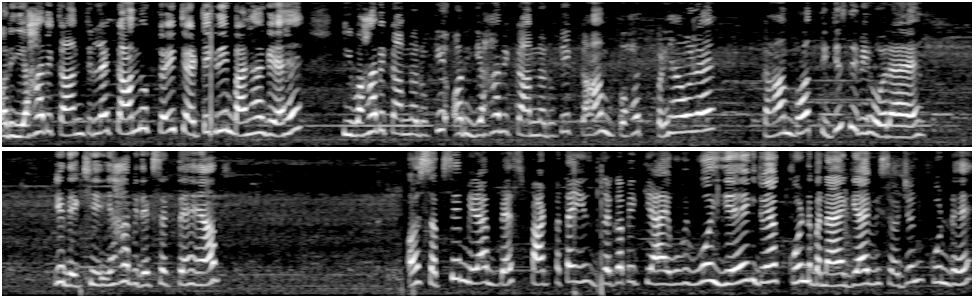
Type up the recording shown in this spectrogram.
और यहाँ भी काम चल रहा है। काम को कई कैटेगरी में बांधा गया है कि वहाँ भी काम ना रुके और यहाँ भी काम ना रुके। काम बहुत बढ़िया हो रहा है, काम बहुत तेज़ी से भी हो रहा है। ये देखिए, यहाँ भी देख सकते हैं आप। और सबसे मेरा बेस्ट पार्ट पता है इस जगह पे क्या है? वो वो ये है कि जो यहाँ कुंड बनाया गया है, विसर्जन कुंड है,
